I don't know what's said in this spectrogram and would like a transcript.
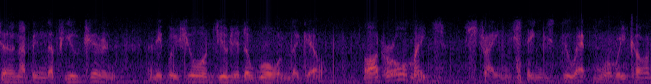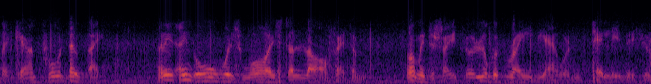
turn up in the future, and, and it was your duty to warn the girl. After all, mates, strange things do happen what we can't account for, don't they? And it ain't always wise to laugh at them. I mean to say, look at radio and television.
